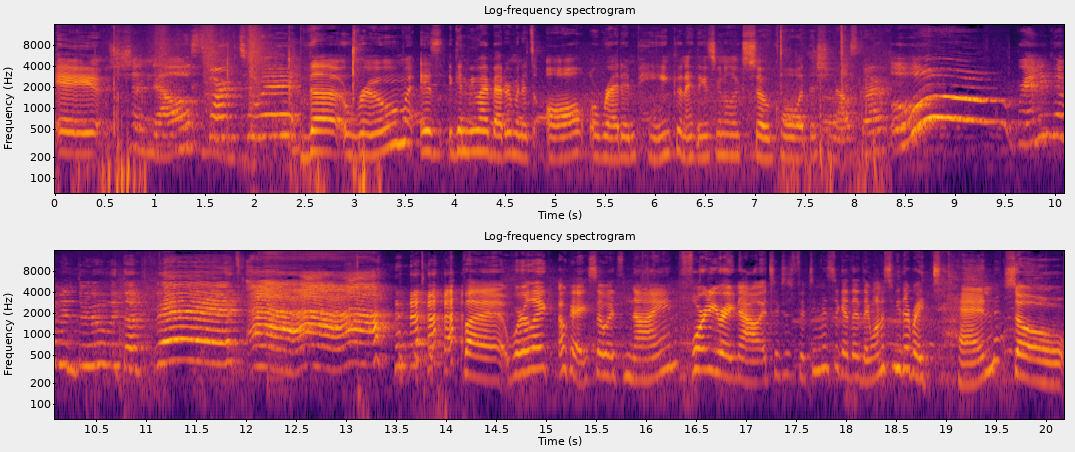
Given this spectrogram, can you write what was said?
a Chanel scarf to it. The room is gonna be my bedroom and it's all red and pink and I think it's gonna look so cool with the Chanel scarf. Ooh! Brandon coming through with the fit! Ah! but we're like, okay, so it's 9.40 right now. It takes us 15 minutes to get there. They want us to be there by 10. So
